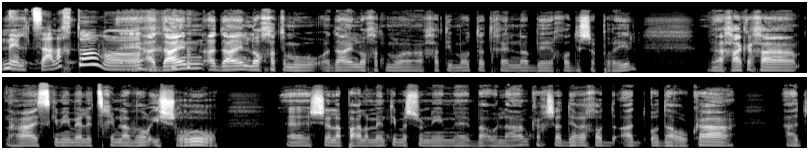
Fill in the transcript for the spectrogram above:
נאלצה לחתום, או... אה, עדיין, עדיין לא חתמו, עדיין לא חתמו, החתימות תתחלנה בחודש אפריל, ואחר כך ההסכמים האלה צריכים לעבור אשרור של הפרלמנטים השונים אה, בעולם, כך שהדרך עוד, עוד, עוד ארוכה עד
